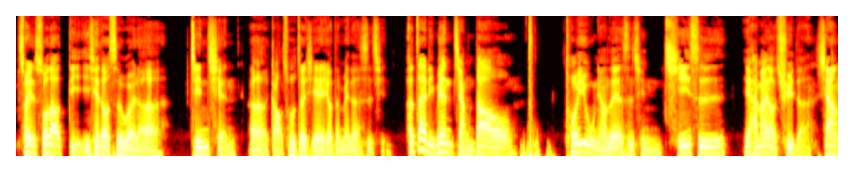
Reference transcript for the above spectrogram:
所以说到底，一切都是为了金钱而搞出这些有的没的事情。而在里面讲到脱衣舞娘这件事情，其实也还蛮有趣的。像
